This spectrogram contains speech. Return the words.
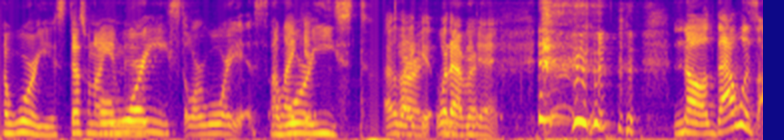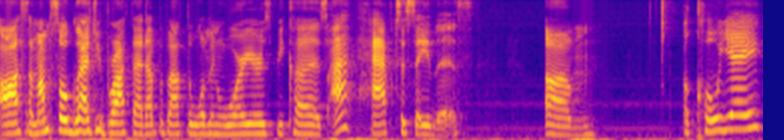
A warriors. That's what I am. War East or warriors. I a like war it. East. I like right, it. Whatever. no, that was awesome. I'm so glad you brought that up about the women warriors because I have to say this. Um Okoye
